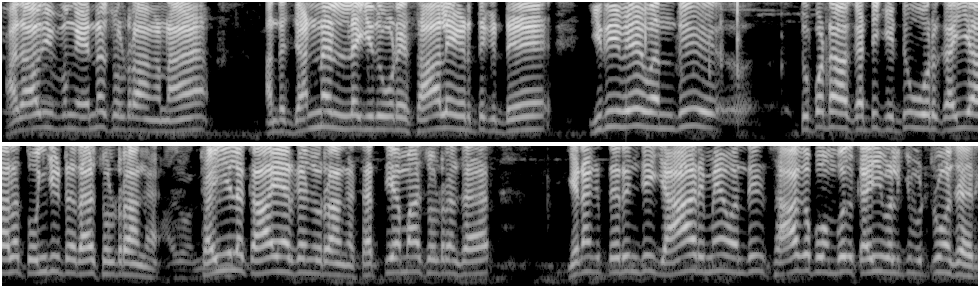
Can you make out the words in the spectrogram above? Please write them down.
அதாவது இவங்க என்ன சொல்கிறாங்கன்னா அந்த ஜன்னலில் இதோடைய சாலை எடுத்துக்கிட்டு இதுவே வந்து துப்பட்டா கட்டிக்கிட்டு ஒரு கையால் தொங்கிட்டதா சொல்கிறாங்க கையில் காயம் இருக்கேன்னு சொல்கிறாங்க சத்தியமாக சொல்கிறேன் சார். எனக்கு தெரிஞ்சு யாருமே வந்து சாக போகும்போது கை வலிக்கும் விட்டுருவோம் சார்.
